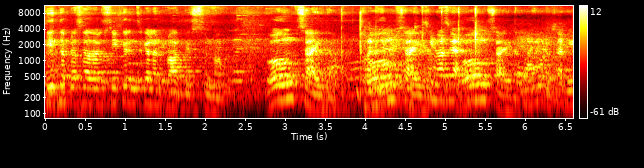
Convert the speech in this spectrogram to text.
తీర్థప్రసాదాలు స్వీకరించగలని ప్రార్థిస్తున్నాం. ఓం సాయిరామ్. ఓం సాయిరామ్. ఓం సాయిరామ్.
